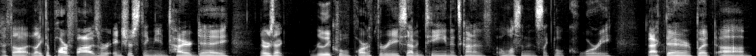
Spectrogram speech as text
I thought like the par fives were interesting the entire day. There was that really cool par three, 17. It's kind of almost in this like little quarry back there, but um,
